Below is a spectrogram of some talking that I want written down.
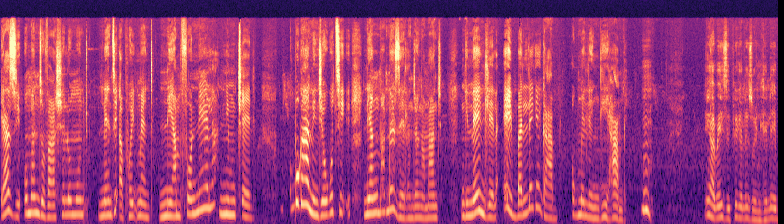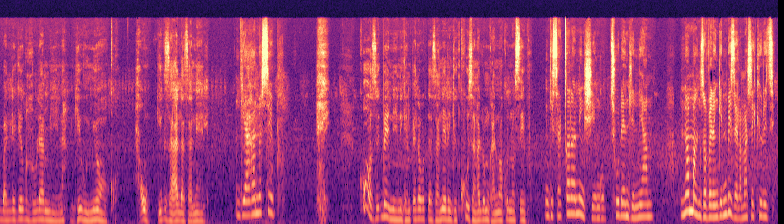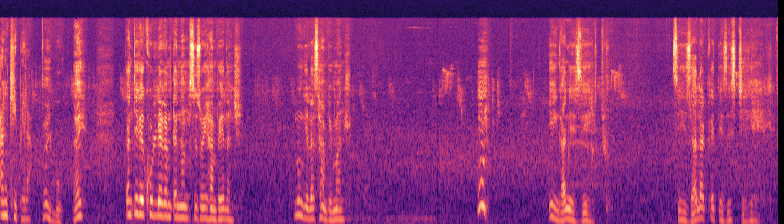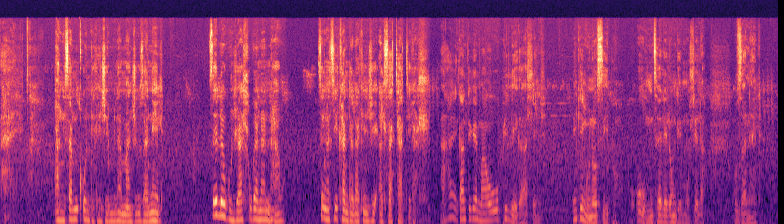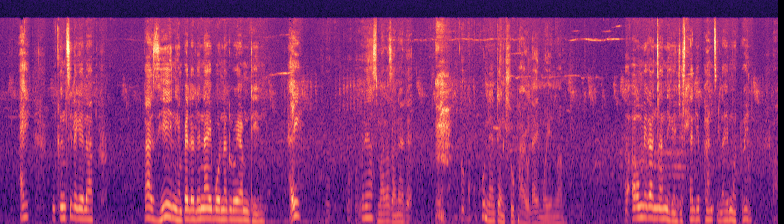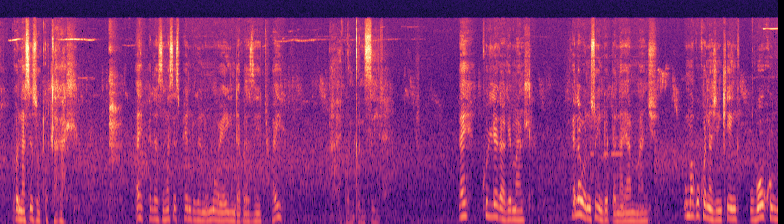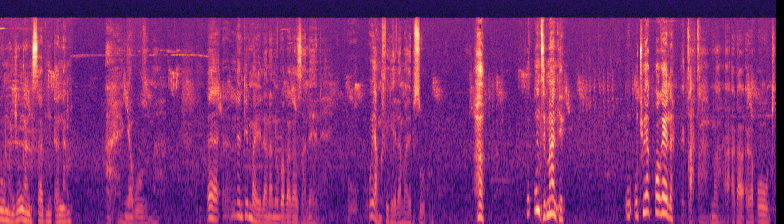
Yazi uma nizovakashela umuntu nenze iappointment niyamfonela nimtshele. Bukani nje ukuthi niyangibambezela njengamanje. Ngineyindlela ezibaleke kabi okumele ngihambe. Ingabe iziphike lezo indlela ezibaleke kudlula mina ngiwunyoko. Hawu ngikuzala zanele. Ngiyakano Sipho. Koze kube nini ngempela kodwa zanele ngikukhuza ngalomngani wakho noSipho. Ngisacela ningishiye ngokuthula endlini yami. Noma ngizovela nginibizela ama security anikhiphe la. Hayibo. Hayi. Kanti ke khululeka mntanami sizoyihambela nje. Kulungile sihambe mandla. Mm. Ingane zethu. Sizala qede zisijikele. Hayi cha. Angisamqondi ke nje mina manje uzanele. Seloku nje ahlukana nawe. Sengathi ikhanda lakhe nje alisathathi kahle. Hayi kanti ke ma uphile kahle nje. Inkinga unosipho. Uwumthelelo ongemuhle la uzanele. Hayi, uqinisile ke lapho. Kazi yini ngempela lena ayibona kulo yamndeni. Hayi, Uyazi makazanele. Kunento engihluphayo la emoyeni wami. a- awume kancane ke nje sihlale phansi la emotweni. Khona sizoxoxa kahle. Hayi phela singase siphenduke nomoya indaba zethu. Hayi, Hayi koniqinisile. hayi khulileka ke mandla. Phela wena usuyindodana yami manje. Uma kukhona nje inkinga, ubokhuluma nje ungangisabi mntanami. Hayi ngiyakuzwa ma. Eh lento imayelana nobaba kaZanele. U- Uyangifikela ma ebusuku. Ha. u- Unzimande. U- Uthi uyakupokela? Cha cha ma aka- akapoki.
